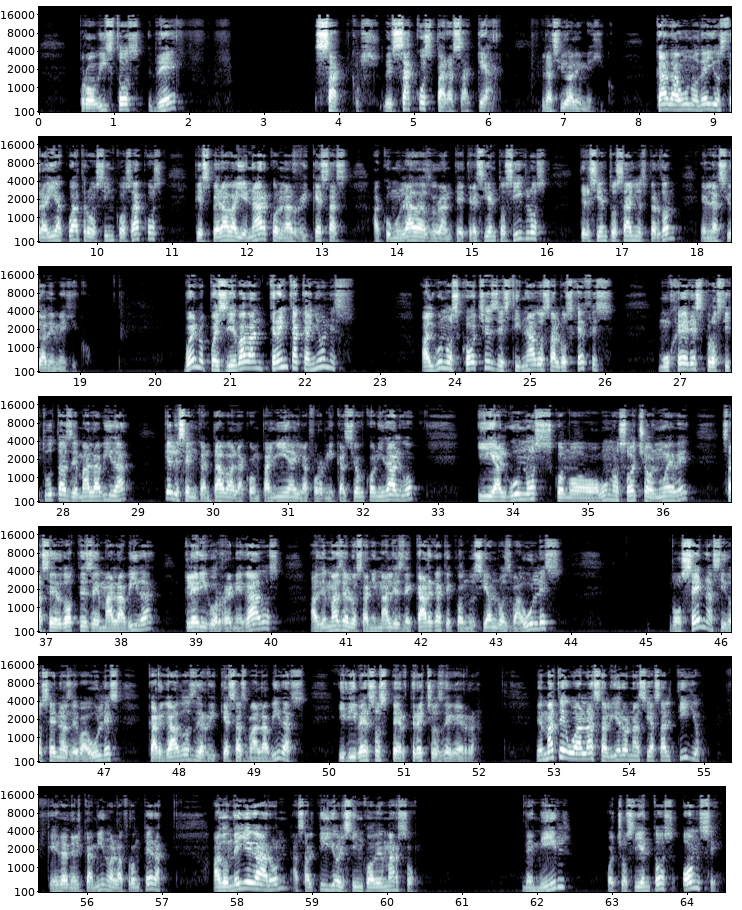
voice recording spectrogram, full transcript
provistos de sacos, de sacos para saquear la Ciudad de México. Cada uno de ellos traía cuatro o cinco sacos que esperaba llenar con las riquezas acumuladas durante 300 siglos, 300 años, perdón, en la Ciudad de México. Bueno, pues llevaban 30 cañones, algunos coches destinados a los jefes, mujeres prostitutas de mala vida, que les encantaba la compañía y la fornicación con Hidalgo, y algunos, como unos ocho o nueve, sacerdotes de mala vida, clérigos renegados, además de los animales de carga que conducían los baúles, docenas y docenas de baúles cargados de riquezas malavidas y diversos pertrechos de guerra. De Matehuala salieron hacia Saltillo, que era en el camino a la frontera, a donde llegaron a Saltillo el 5 de marzo de 1811.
